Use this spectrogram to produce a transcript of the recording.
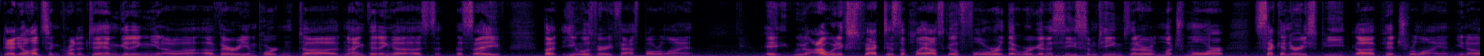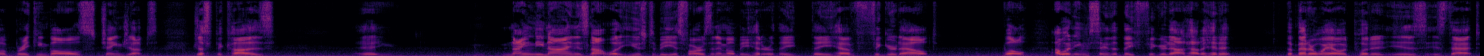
Daniel Hudson, credit to him getting you know a, a very important uh, ninth inning, uh, the save, but he was very fastball reliant. It, I would expect as the playoffs go forward that we're going to see some teams that are much more secondary speed uh, pitch reliant, you know, breaking balls, changeups, just because it, uh, 99 is not what it used to be as far as an MLB hitter. They they have figured out. Well, I wouldn't even say that they figured out how to hit it. The better way I would put it is is that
